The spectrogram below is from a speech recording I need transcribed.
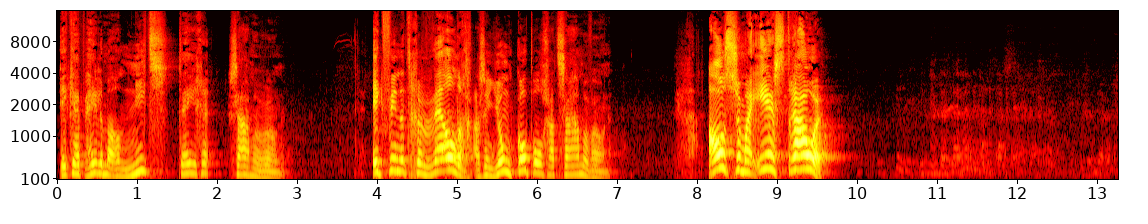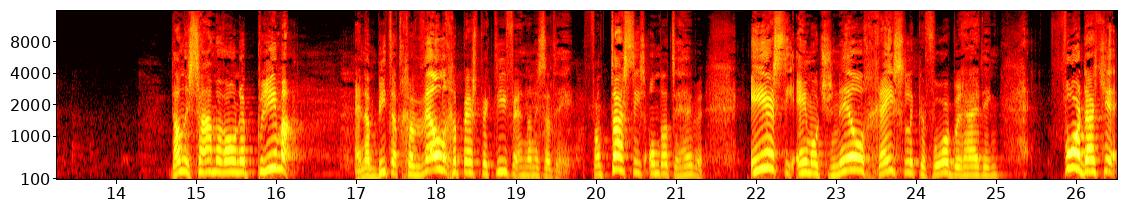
ik heb helemaal niets tegen samenwonen. Ik vind het geweldig als een jong koppel gaat samenwonen. Als ze maar eerst trouwen. Dan is samenwonen prima. En dan biedt dat geweldige perspectieven en dan is dat fantastisch om dat te hebben. Eerst die emotioneel-geestelijke voorbereiding, voordat je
